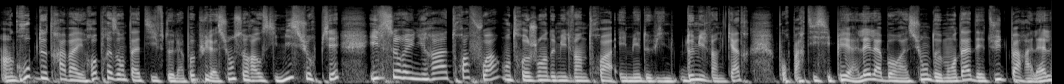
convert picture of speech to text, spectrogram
Un groupe de travail représentatif de la population sera aussi mis sur pied. Il se réunira trois fois entre juin 2023 et mai 2024 pour participer à l'élaboration de mandats d'études parallèles.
